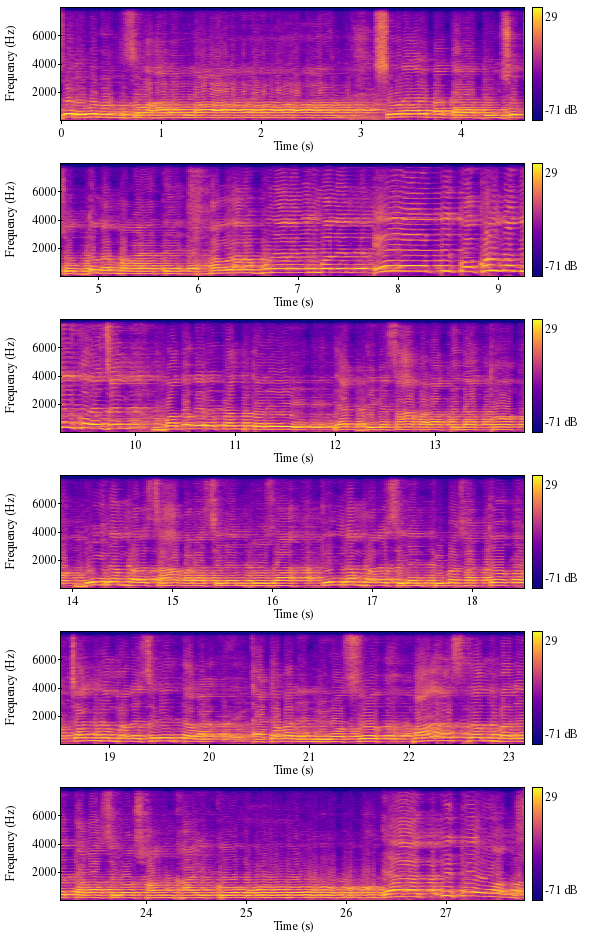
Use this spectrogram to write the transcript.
জোরে বলুন, সুবহানাল্লাহ। সূরা আল বাকারা 214 নম্বর আয়াতে আল্লাহ রাব্বুল আলামিন বলেন এটি কখন নাজিল করেছেন? বদরের প্রান্তরে একদিকে সাহাবারা ক্ষুধার্ত, দুই সাহাবারা ছিলেন রোজা তিন ছিলেন পিপাসার্থ, চার ছিলেন তারা একেবারে নিরস্ত্র, পাঁচ তারা ছিল সংখ্যায় এক তৃতীয় অংশ,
